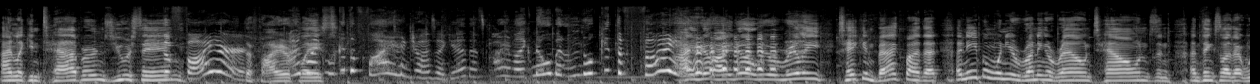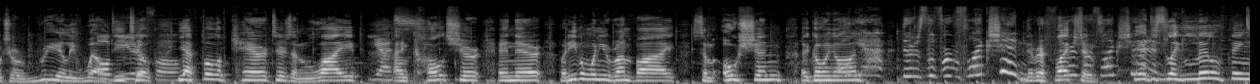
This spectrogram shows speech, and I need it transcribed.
and like in taverns, you were saying The fire. The fireplace. I'm like, look at the fire, and John's like, yeah, that's fire. I'm like, no, but look at the fire. I know, I know. We were really taken back by that. And even when you're running around towns and, and things like that, which are really well Oh, detailed. beautiful. Yeah, full of characters and life Yes. and culture in there. But even when you run by some ocean uh, going Oh on, yeah, there's the reflection. the reflections. There's reflection. Yeah, just like little things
